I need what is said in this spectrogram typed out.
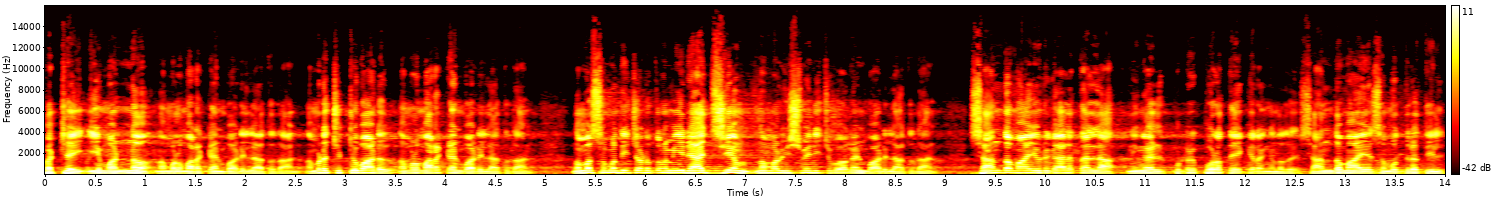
പക്ഷേ ഈ മണ്ണ് നമ്മൾ മറക്കാൻ പാടില്ലാത്തതാണ്. നമ്മുടെ ചുറ്റുപാട് നമ്മൾ മറക്കാൻ പാടില്ലാത്തതാണ്. നമ്മെ സംബന്ധിച്ചിടത്തോളം ഈ രാജ്യം നമ്മൾ വിസ്മരിച്ചു പോകാൻ പാടില്ലാത്തതാണ്. ശാന്തമായ ഒരു കാലത്തല്ല നിങ്ങൾ പുറ- പുറത്തേക്ക് ഇറങ്ങുന്നത്. ശാന്തമായ സമുദ്രത്തിൽ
